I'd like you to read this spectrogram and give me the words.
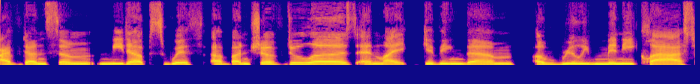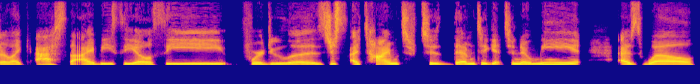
I've done some meetups with a bunch of doulas and like giving them a really mini class or like ask the IBCLC for doulas, just a time to them to get to know me as well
